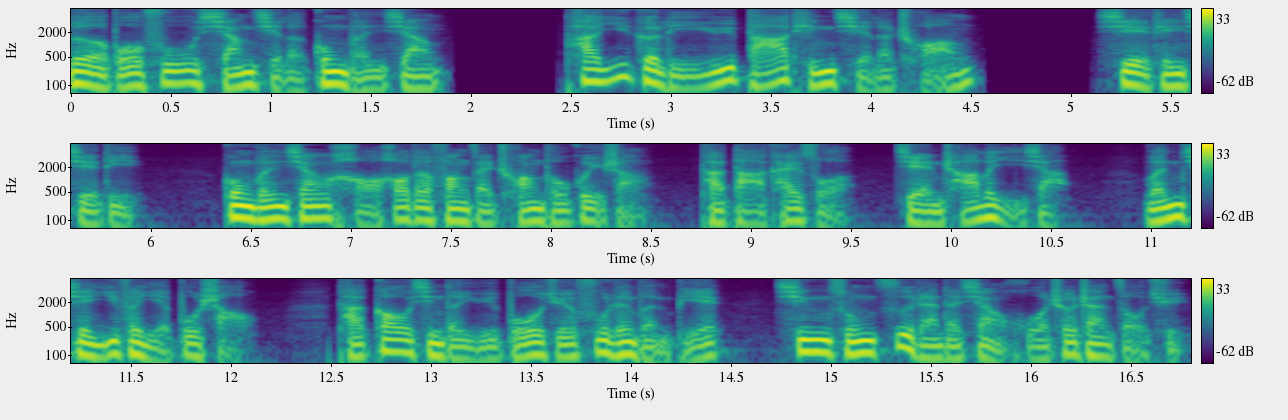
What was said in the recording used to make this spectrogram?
勒伯夫想起了公文箱，他一个鲤鱼打挺起了床。谢天谢地，公文箱好好的放在床头柜上。他打开锁，检查了一下，文件一份也不少。他高兴地与伯爵夫人吻别，轻松自然地向火车站走去。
